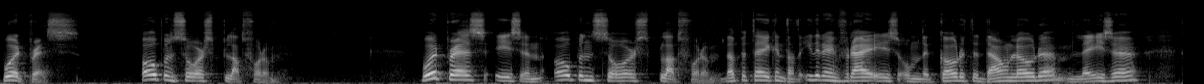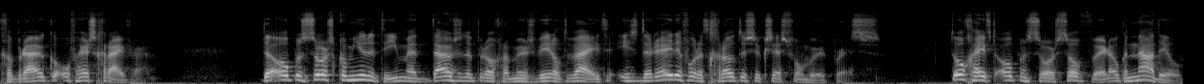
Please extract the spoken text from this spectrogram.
WordPress, open source platform. WordPress is een open source platform. Dat betekent dat iedereen vrij is om de code te downloaden, lezen, gebruiken of herschrijven. De open source community met duizenden programmeurs wereldwijd is de reden voor het grote succes van WordPress. Toch heeft open source software ook een nadeel.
